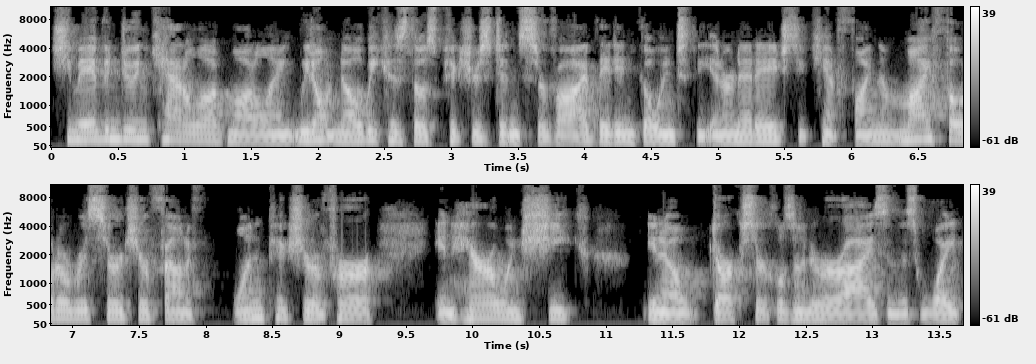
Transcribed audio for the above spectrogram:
she may have been doing catalog modeling. We don't know because those pictures didn't survive. They didn't go into the internet age, so you can't find them. My photo researcher found one picture of her in heroin chic, you know, dark circles under her eyes and this white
